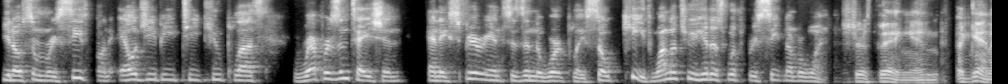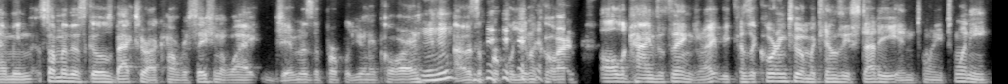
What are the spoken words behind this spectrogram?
you know, some receipts on LGBTQ plus representation and experiences in the workplace. So Keith, why don't you hit us with receipt number one? Sure thing. And again, I mean, some of this goes back to our conversation of why Jim is a purple unicorn. Mhm. I was a purple unicorn, all the kinds of things, right? Because according to a McKinsey study in 2020,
